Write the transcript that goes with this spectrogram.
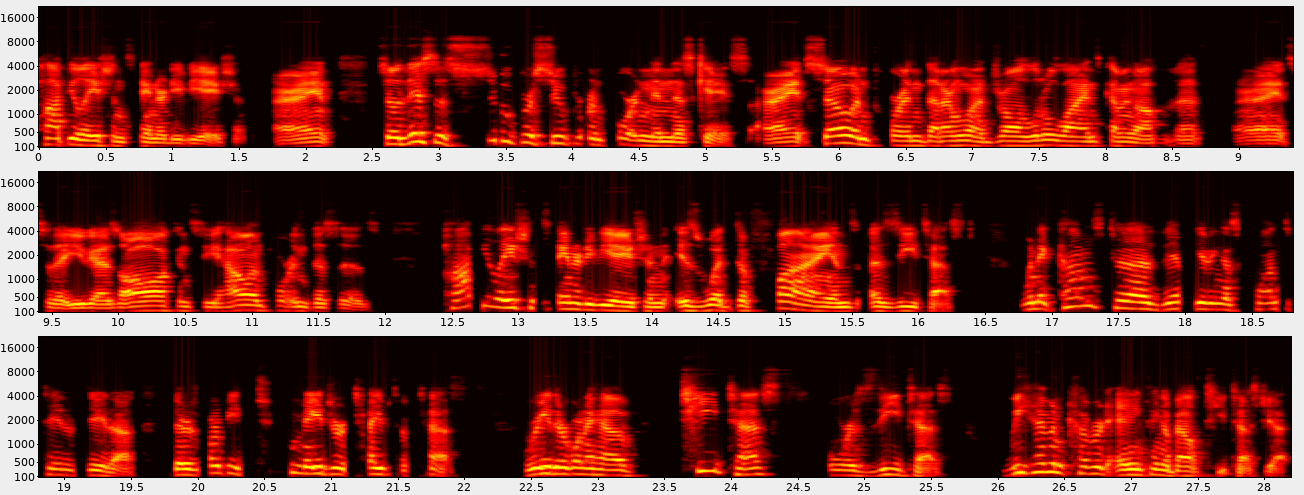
population standard deviation. All right. So this is super, super important in this case. All right. So important that I'm going to draw little lines coming off of it. All right. So that you guys all can see how important this is. Population standard deviation is what defines a z test when it comes to them giving us quantitative data, there's going to be two major types of tests. We're either going to have t tests or z tests. We haven't covered anything about t tests yet.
